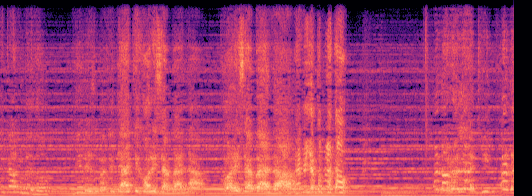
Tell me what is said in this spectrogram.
Τι κάνουμε εδώ, γυρίζουμε βιντεάκι χωρίς εμένα, χωρίς εμένα! Έβγαινε για το πλατό! Ένα ρολάκι, ένα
